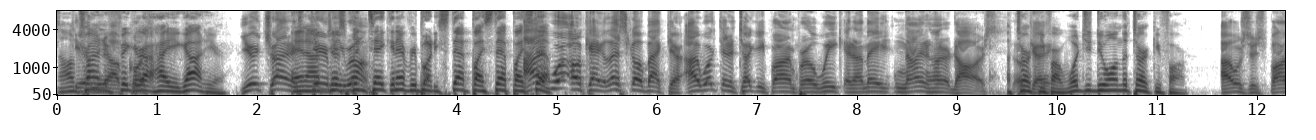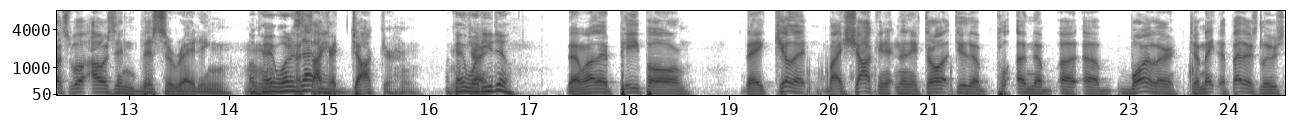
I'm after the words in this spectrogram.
Now I'm trying to figure course. out how you got here, You're trying to and I've just been wrong. taking everybody step by step by I step. wor- okay, let's go back there. I worked at a turkey farm for a week and I made nine hundred dollars. a turkey farm. What'd you do on the turkey farm? I was responsible. I was eviscerating. Okay, what does That's that like mean? a doctor. Okay, what do you do? Then other people, they kill it by shocking it, and then they throw it through the pl- uh, the uh, uh, boiler to make the feathers loose.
